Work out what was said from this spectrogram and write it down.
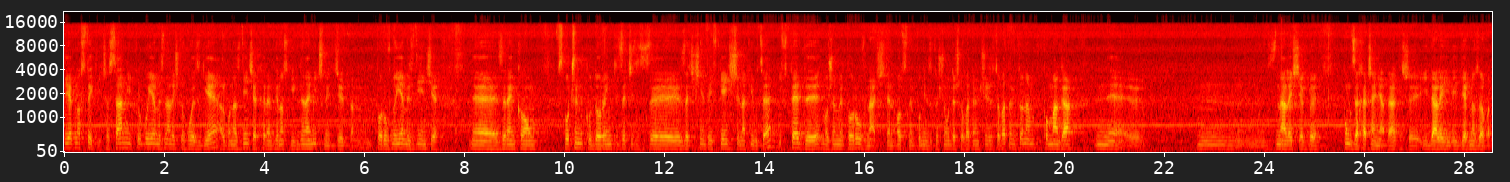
diagnostyki. Czasami próbujemy znaleźć to w USG albo na zdjęciach rentgenowskich dynamicznych, gdzie tam porównujemy zdjęcie e, z ręką w spoczynku do ręki zaciśniętej w pięści na piłce i wtedy możemy porównać ten odstęp pomiędzy kością łydeczkowatą i księżycowatą i to nam pomaga mm, e, mm, znaleźć jakby punkt zahaczenia, tak, i dalej diagnozować.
